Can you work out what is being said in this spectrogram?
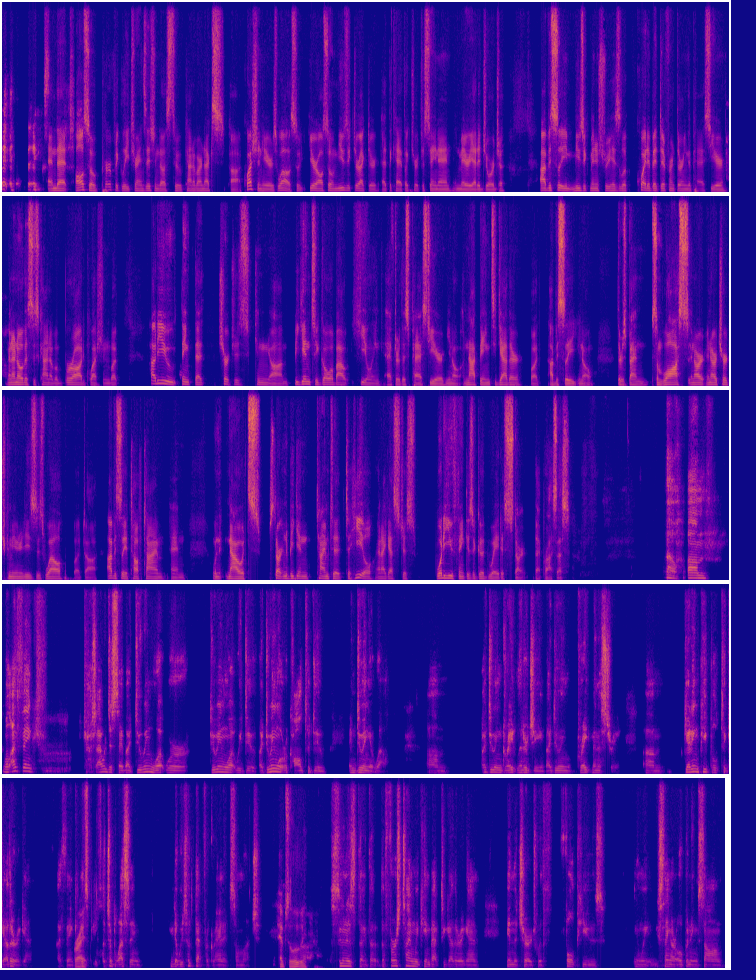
and that also perfectly transitioned us to kind of our next uh, question here as well. So you're also a music director at the Catholic Church of St. Anne in Marietta, Georgia obviously music ministry has looked quite a bit different during the past year. And i know this is kind of a broad question but how do you think that churches can um, begin to go about healing after this past year? You know not being together but obviously you know there's been some loss in our in our church communities as well. But uh, obviously a tough time. And when now it's starting to begin time to to heal. And i guess just what do you think is a good way to start that process well, um, well, I think, gosh, I would just say by doing what we're doing, what we do, by doing what we're called to do, and doing it well, um, by doing great liturgy, by doing great ministry, um, getting people together again. I think right. it's been such a blessing. You know, we took that for granted so much. Absolutely. Uh, as soon as the, the the first time we came back together again in the church with full pews and we, we sang our opening song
